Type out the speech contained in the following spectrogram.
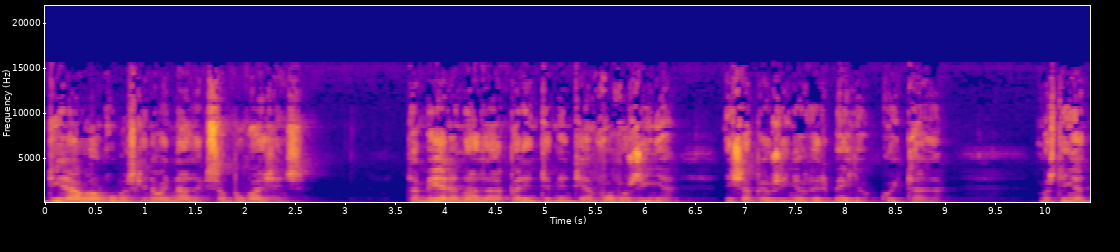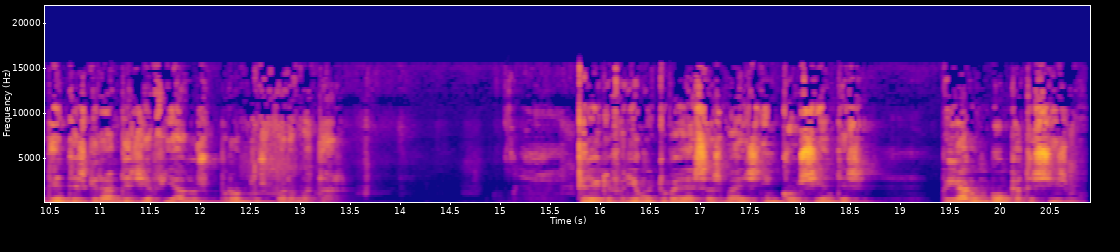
Dirão algumas que não é nada, que são bobagens. Também era nada, aparentemente, a vovozinha, de chapeuzinho vermelho, coitada. Mas tinha dentes grandes e afiados prontos para matar. Creio que faria muito bem a essas mães inconscientes pegar um bom catecismo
